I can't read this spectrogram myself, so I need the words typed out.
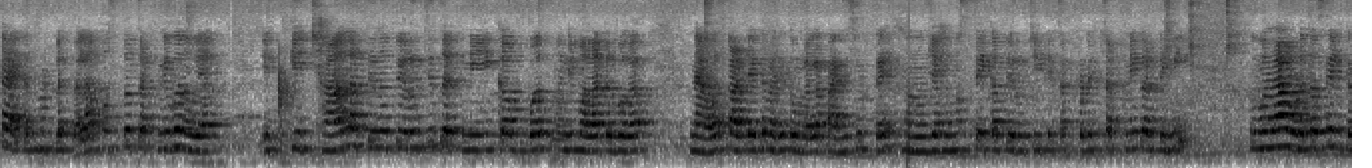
काय? तर म्हटलं चला मस्त चटणी बनवूयात. इतकी छान लागते ना पेरूची चटणी का बस. म्हणजे मला तर बघा नावच काढता येतं माझ्या तोंडाला पाणी सुटते म्हणून जे आहे मस्त एका पेरूची इथे चटपटीत चटणी करते मी. तुम्हाला आवडत असेल तर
